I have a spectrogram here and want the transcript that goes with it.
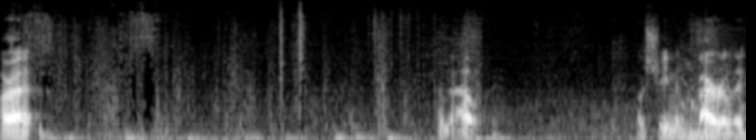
Alright. I'm out. I'm streaming virally.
